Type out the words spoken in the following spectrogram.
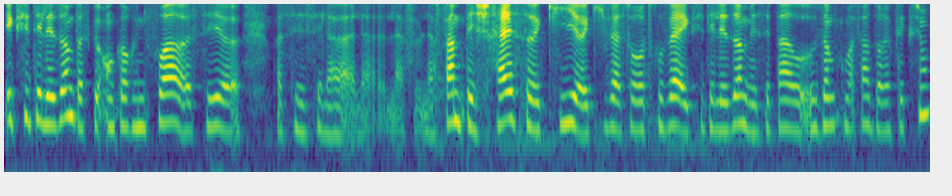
exciter les hommes parce que encore une fois, c'est bah, c'est la, la, la, femme pécheresse qui, qui va se retrouver à exciter les hommes et c'est pas aux hommes qu'on va faire de réflexion.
